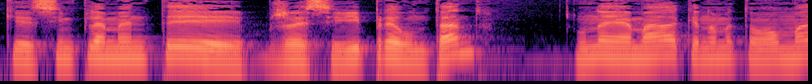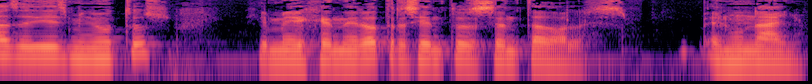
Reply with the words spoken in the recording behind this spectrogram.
que simplemente recibí preguntando. Una llamada que no me tomó más de 10 minutos que me generó 360 dólares en un año.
